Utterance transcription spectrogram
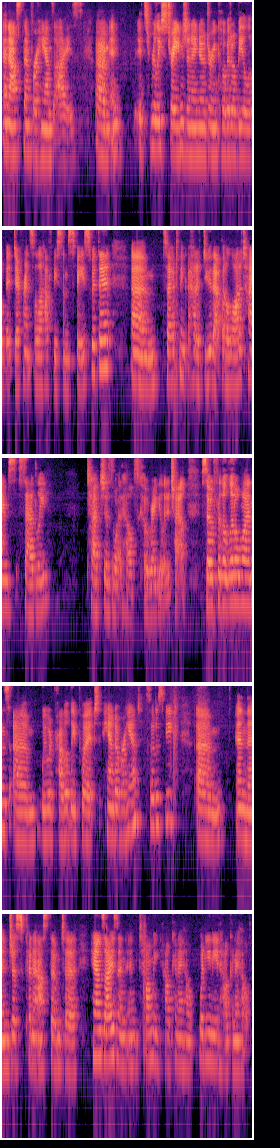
and ask them for hands, eyes. Um, and it's really strange, and I know during COVID it'll be a little bit different, so there'll have to be some space with it. Um, so I have to think about how to do that. But a lot of times, sadly, touch is what helps co-regulate a child. So for the little ones, um, we would probably put hand over hand, so to speak, um, and then just kind of ask them to hands, eyes, and, and tell me how can I help? What do you need? How can I help?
